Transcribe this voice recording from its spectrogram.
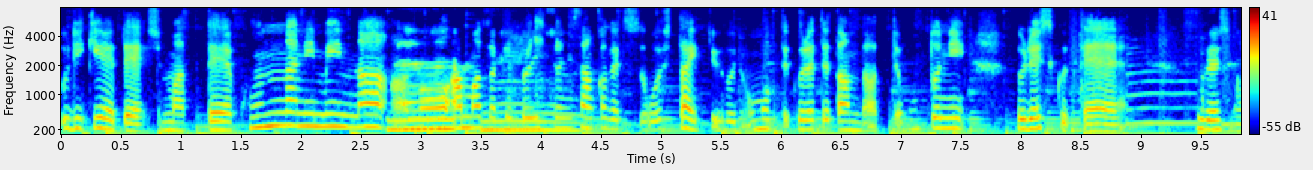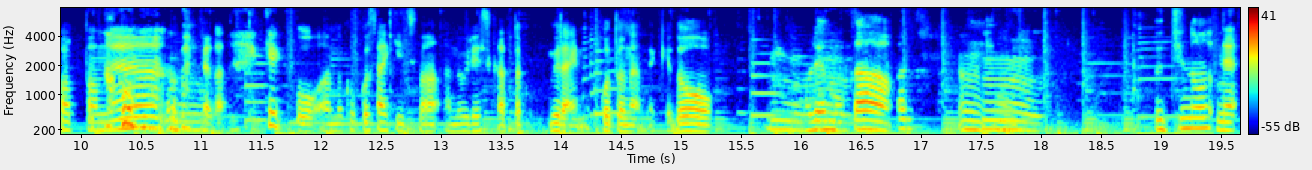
売り切れてしまってこんなにみんな、ねあの甘酒と一緒に3ヶ月過ごしたいっていうふうに思ってくれてたんだって本当に嬉しくて。嬉しかったね。だから結構あのここ最近一番あの嬉しかったぐらいのことなんだけど、うん、俺もさ、うんううん。ん、うちのね。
